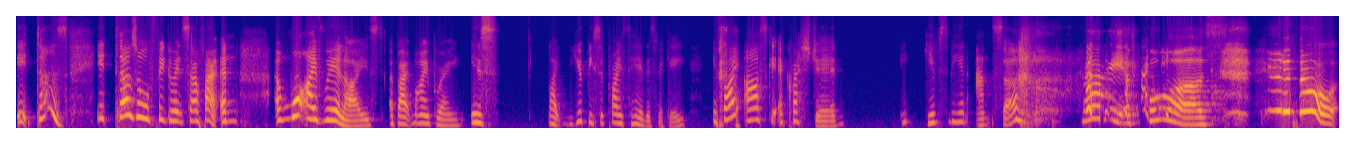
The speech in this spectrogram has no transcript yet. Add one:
it does it does all figure itself out and and what i've realized about my brain is like you'd be surprised to hear this vicky if i ask it a question it gives me an answer Right. Of course. who'd have thought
